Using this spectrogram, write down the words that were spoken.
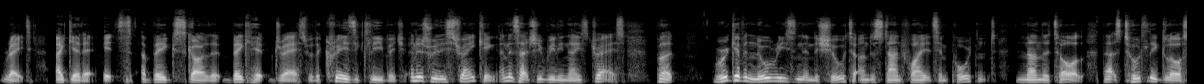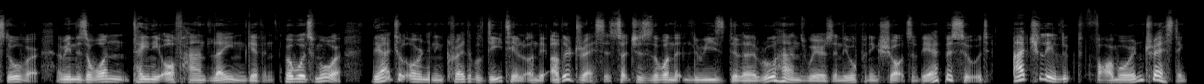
Right, I get it. It's a big scarlet, big hip dress with a crazy cleavage, and it's really striking, and it's actually a really nice dress. But We're given no reason in the show to understand why it's important. None at all. That's totally glossed over. I mean, there's a one tiny offhand line given. But what's more, the actual ornament incredible detail on the other dresses, such as the one that Louise de la Rohans wears in the opening shots of the episode, actually looked far more interesting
